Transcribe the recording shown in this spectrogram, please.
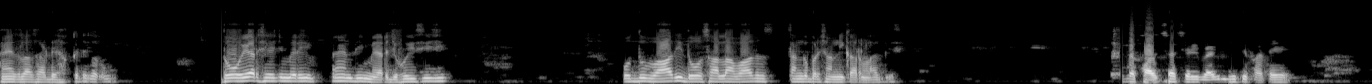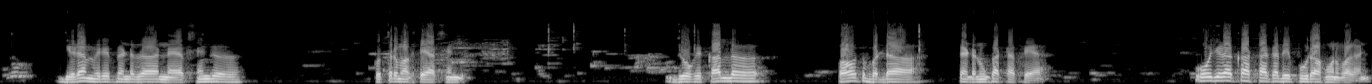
ਫੈਸਲਾ ਸਾਡੇ ਹੱਕ 'ਚ ਕਰੂ 2006 ਚ ਮੇਰੀ ਭੈਣ ਦੀ ਮੈਰਿਜ ਹੋਈ ਸੀ ਜੀ। ਉਦੋਂ ਬਾਅਦ ਹੀ 2 ਸਾਲਾਂ ਬਾਅਦ ਤੰਗ ਪਰੇਸ਼ਾਨੀ ਕਰਨ ਲੱਗ ਗਈ ਸੀ। ਦਾ ਖਾਲਸਾ, ਸ੍ਰੀ ਵਾਹਿਗੁਰੂ ਜੀ ਕੀ ਫਤਿਹ। ਜਿਹੜਾ ਮੇਰੇ ਪਿੰਡ ਦਾ ਨੈਬ ਸਿੰਘ, ਪੁੱਤਰ ਮਖਤਿਆਰ ਸਿੰਘ, ਜੋ ਕਿ ਕੱਲ ਬਹੁਤ ਵੱਡਾ ਪਿੰਡ ਨੂੰ ਘਾਟਾ ਪਿਆ। ਉਹ ਜਿਹੜਾ ਘਾਟਾ ਕਦੇ ਪੂਰਾ ਹੋਣ ਵਾਲਾ ਨਹੀਂ।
